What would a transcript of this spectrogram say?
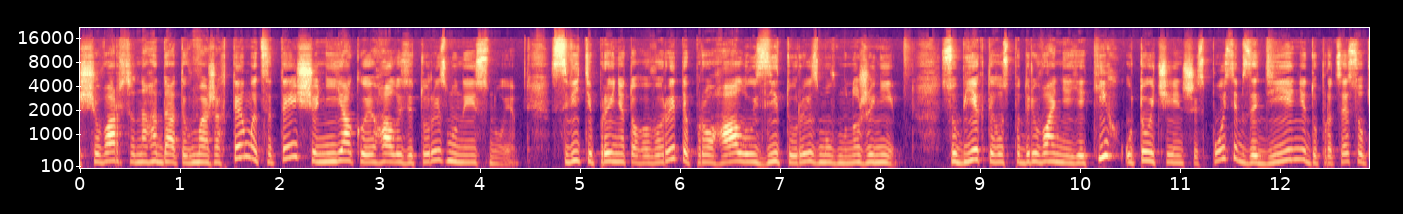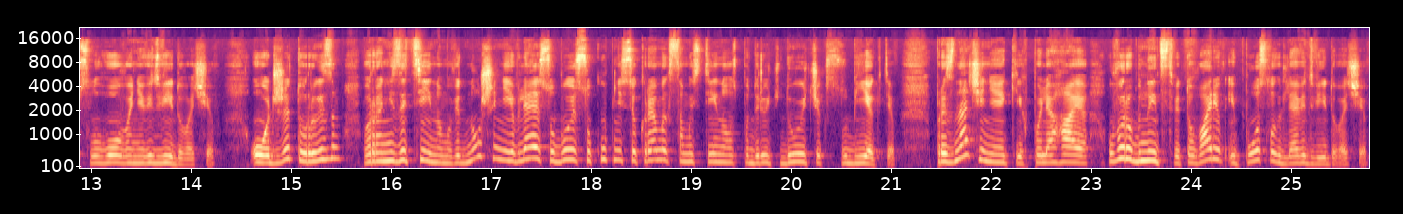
що варто нагадати в межах теми, це те, що ніякої галузі туризму не існує. В світі прийнято говорити про галузі туризму в множині, суб'єкти господарювання яких у той чи інший спосіб задіяні до процесу обслуговування відвідувачів. Отже, туризм в організаційному відношенні являє собою сукупність окремих самостійно господарюючих суб'єктів, призначення яких полягає у виробництві товарів і послуг для відвідувачів.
